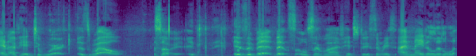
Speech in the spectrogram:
And I've had to work as well. So it is a bit. That's also why I've had to do some research. I've made a little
